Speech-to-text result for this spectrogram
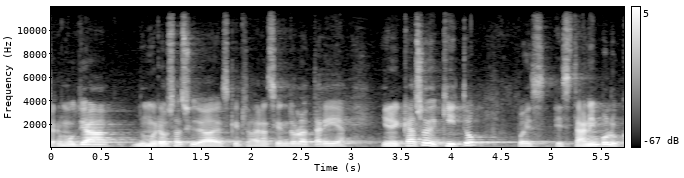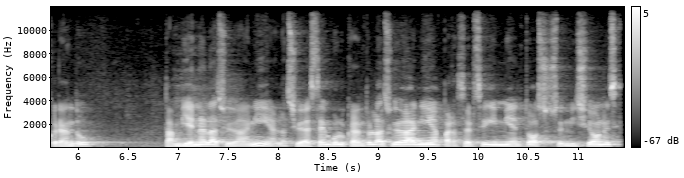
Tenemos ya numerosas ciudades que están haciendo la tarea y en el caso de Quito, pues están involucrando también a la ciudadanía. La ciudad está involucrando a la ciudadanía para hacer seguimiento a sus emisiones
